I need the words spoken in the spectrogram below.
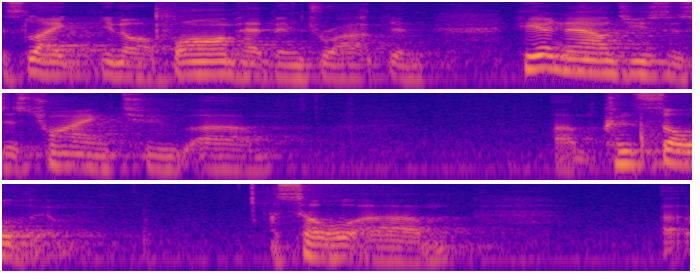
It's like you know a bomb had been dropped, and here now Jesus is trying to um, um, console them. So um, uh,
